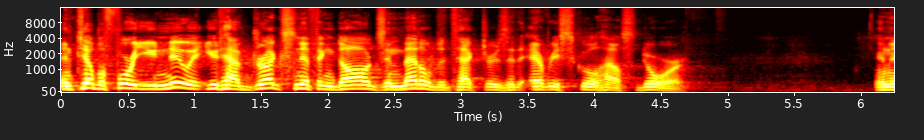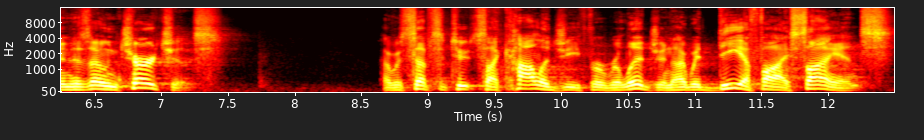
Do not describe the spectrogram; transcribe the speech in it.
until before you knew it, you'd have drug sniffing dogs and metal detectors at every schoolhouse door. And in his own churches, I would substitute psychology for religion. I would deify science.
